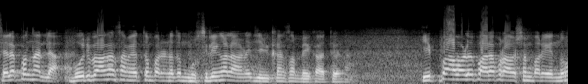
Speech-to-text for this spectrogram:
ചിലപ്പോൾ എന്നല്ല ഭൂരിഭാഗം സമയത്തും പറയുന്നത് മുസ്ലിങ്ങളാണ് ജീവിക്കാൻ സമ്മതിക്കാത്തതെന്ന്. ഇപ്പോൾ അവൾ പല പ്രാവശ്യം പറയുന്നു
